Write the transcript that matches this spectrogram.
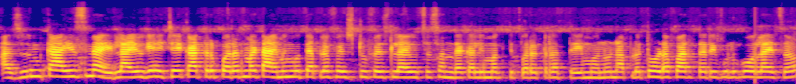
अजून काहीच नाही. लाईव्ह घ्यायचे का? तर परत मग टायमिंग होते आपलं फेस टू फेस लाईव्हचं संध्याकाळी मग ती परत राहते. म्हणून आपलं थोडंफार तरी फुल बोलायचं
